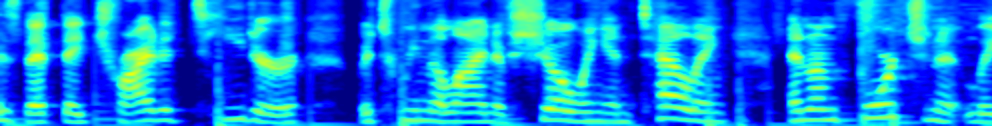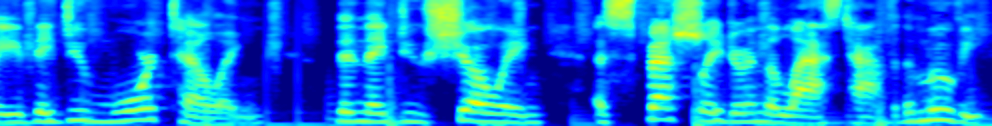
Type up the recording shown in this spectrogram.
is that they try to teeter between the line of showing and telling. And unfortunately, they do more telling than they do showing, especially during the last half of the movie.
